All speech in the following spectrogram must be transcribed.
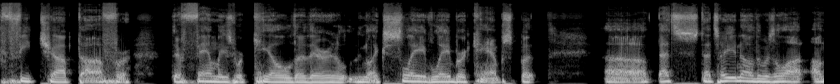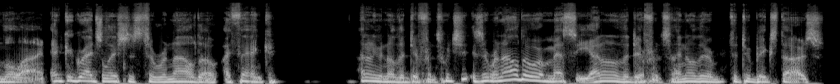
feet chopped off or their families were killed or they're like slave labor camps. But uh, that's that's how you know there was a lot on the line. And congratulations to Ronaldo. I think I don't even know the difference. Which is it, Ronaldo or Messi? I don't know the difference. I know they're the two big stars.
